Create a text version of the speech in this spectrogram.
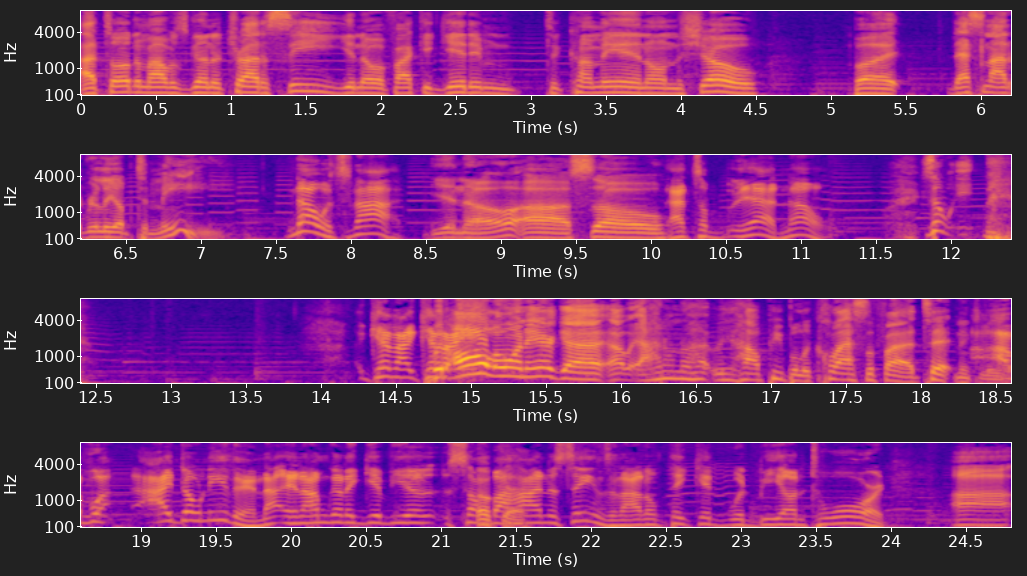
I told him I was gonna try to see, you know, if I could get him to come in on the show, but that's not really up to me. No, it's not. You know? Uh so That's a yeah. No. so it- Can I? Can but I? all on air guy, I, I don't know how, how people are classified technically. I, I don't either, and, I, and I'm going to give you some Okay. behind the scenes, and I don't think it would be untoward. Uh,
